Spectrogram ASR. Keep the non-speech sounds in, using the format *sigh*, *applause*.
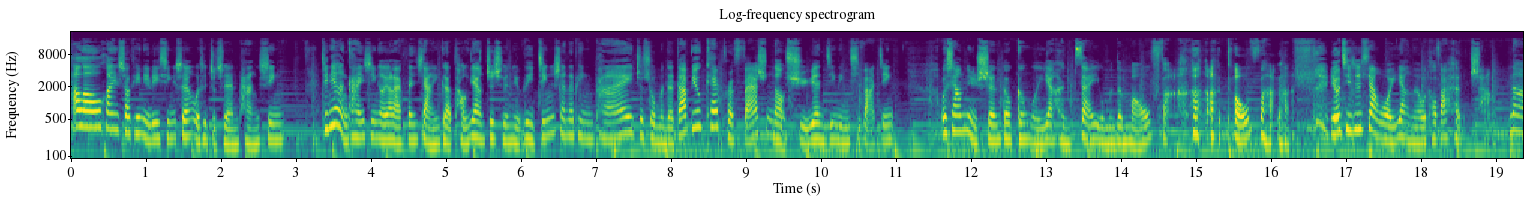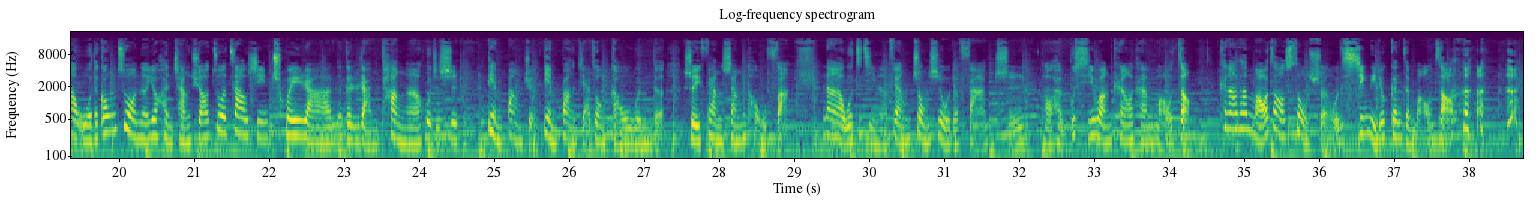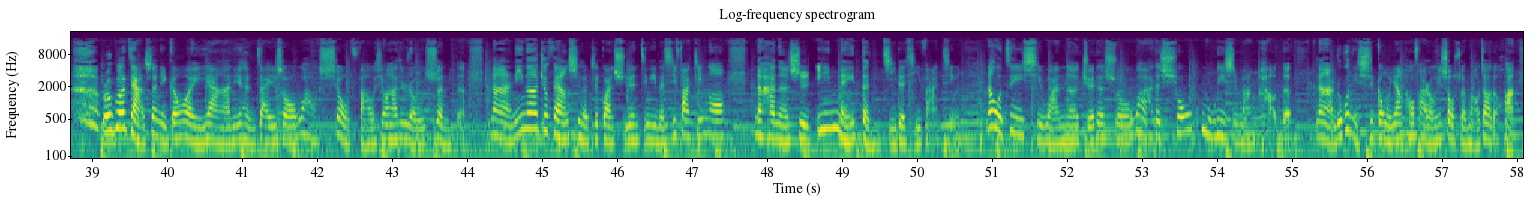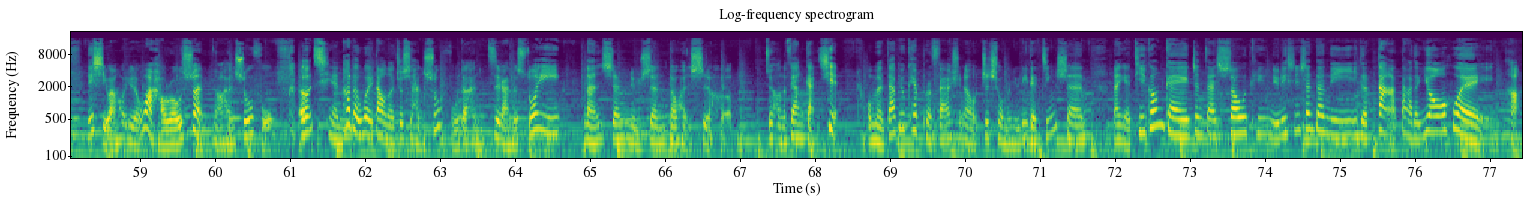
Hello，欢迎收听女力新生，我是主持人唐心。今天很开心哦，要来分享一个同样支持女力精神的品牌，就是我们的 WK Professional 许愿精灵洗发精。我想女生都跟我一样很在意我们的毛发、哈哈，头发啦，尤其是像我一样呢，我头发很长。那我的工作呢又很常需要做造型、吹啊、那个染烫啊，或者是电棒卷、电棒夹这种高温的，所以非常伤头发。那我自己呢非常重视我的发质，哦，很不希望看到它毛躁，看到它毛躁受损，我的心里就跟着毛躁。*laughs* *laughs* 如果假设你跟我一样啊，你很在意说，哇，秀发，我希望它是柔顺的，那你呢就非常适合这罐许愿精灵的洗发精哦。那它呢是医美等级的洗发精。那我自己洗完呢，觉得说，哇，它的修护力是蛮好的。那如果你是跟我一样头发容易受损毛躁的话，你洗完会觉得哇，好柔顺，然后很舒服，而且它的味道呢就是很舒服的、很自然的，所以男生女生都很适合。最后呢，非常感谢我们 WK Professional 支持我们女力的精神，那也提供给正在收听女力新生的你一个大大的优惠，好，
